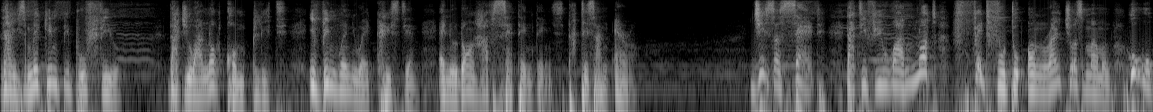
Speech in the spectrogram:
that is making people feel that you are not complete even when you are a christian and you don't have certain things that is an error jesus said that if you are not faithful to unrighteous mammon who will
